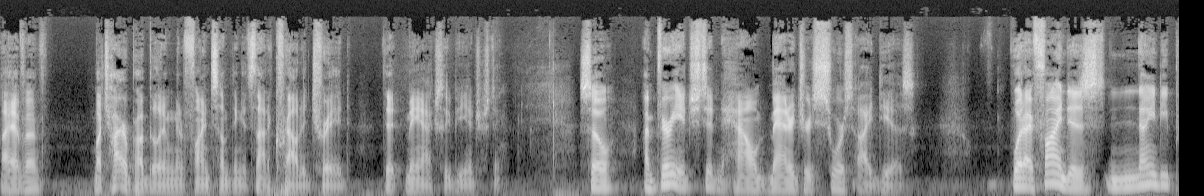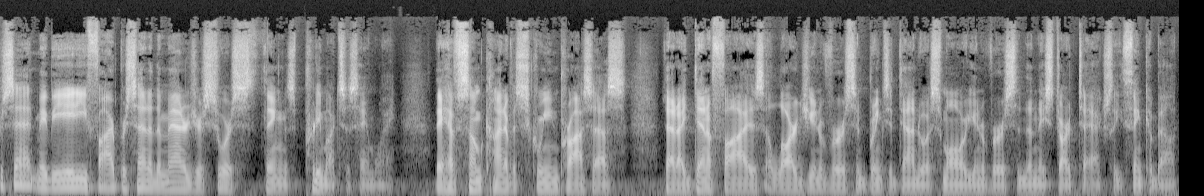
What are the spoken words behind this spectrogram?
I have a much higher probability I'm going to find something that's not a crowded trade that may actually be interesting. So I'm very interested in how managers source ideas. What I find is 90%, maybe 85% of the managers source things pretty much the same way. They have some kind of a screen process that identifies a large universe and brings it down to a smaller universe, and then they start to actually think about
